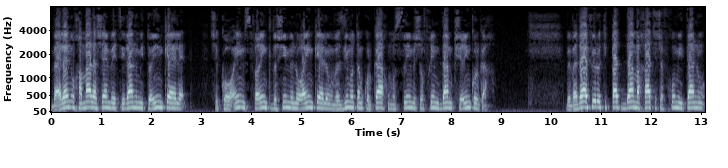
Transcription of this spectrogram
ועלינו חמל השם והצילנו מטועים כאלה, שקוראים ספרים קדושים ונוראים כאלה ומבזים אותם כל כך, ומוסרים ושופכים דם כשרים כל כך. בוודאי אפילו טיפת דם אחת ששפכו מאיתנו,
